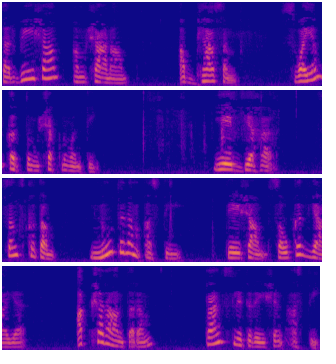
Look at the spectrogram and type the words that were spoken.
सर्वेषाम् अंशानाम् अभ्यासं स्वयं कर्तुं शक्नुवन्ति। येभ्यः संस्कृतं नूतनम् अस्ति तेषां सौकर्याय अक्षरान्तरं ट्रान्स्लिटरेशन् अस्ति।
